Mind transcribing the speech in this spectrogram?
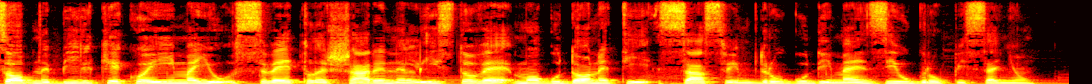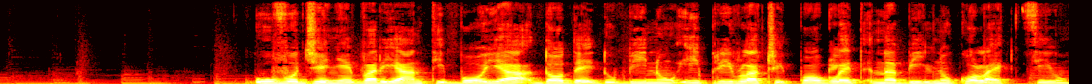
Sobne biljke koje imaju svetle šarene listove mogu doneti sasvim drugu dimenziju grupisanju. Uvođenje varijanti boja dodaje dubinu i privlači pogled na biljnu kolekciju.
